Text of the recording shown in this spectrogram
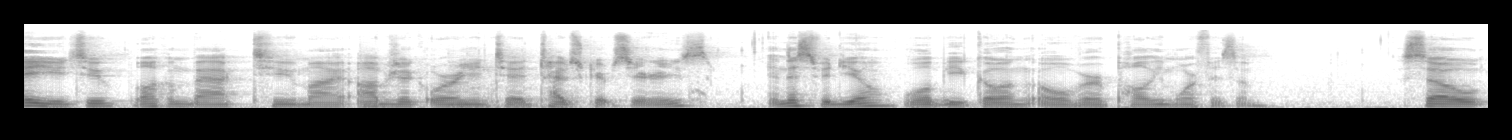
Hey YouTube, welcome back to my object-oriented TypeScript series. In this video, we'll be going over polymorphism. So,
